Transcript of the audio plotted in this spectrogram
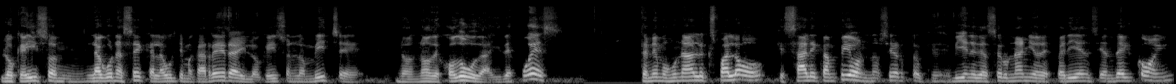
lo que hizo en Laguna Seca en la última carrera y lo que hizo en Long Beach eh, no, no, dejó duda. Y después, tenemos un Alex Palou que sale campeón, ¿no es cierto? Que viene de hacer un año de experiencia en Delcoin,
